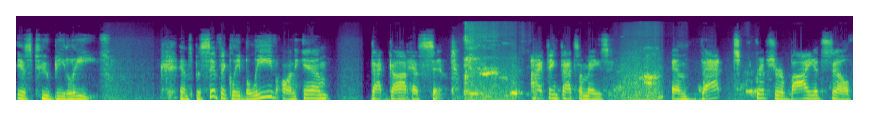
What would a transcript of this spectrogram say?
is to believe. And specifically, believe on him that God has sent. I think that's amazing. And that scripture by itself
